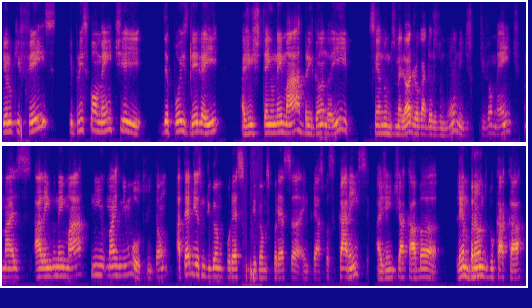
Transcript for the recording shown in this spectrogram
pelo que fez e principalmente depois dele aí, a gente tem o Neymar brigando aí sendo um dos melhores jogadores do mundo, indiscutivelmente, mas além do Neymar, mais nenhum outro. Então, até mesmo, digamos por essa, digamos por essa entre aspas, carência, a gente acaba lembrando do Kaká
